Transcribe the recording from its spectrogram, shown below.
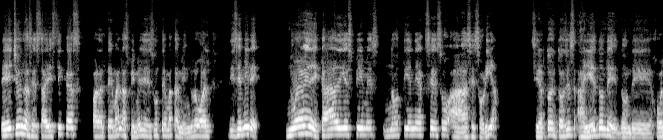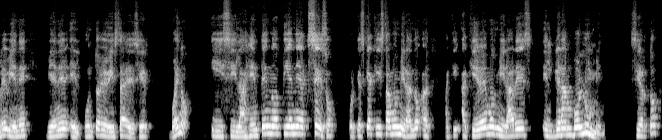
De hecho, en las estadísticas para el tema de las pymes, y es un tema también global, dice, mire, nueve de cada diez pymes no tiene acceso a asesoría, ¿cierto? Entonces ahí es donde, donde Jole viene, viene el punto de vista de decir, bueno, y si la gente no tiene acceso, porque es que aquí estamos mirando, aquí, aquí debemos mirar es el gran volumen, ¿cierto?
